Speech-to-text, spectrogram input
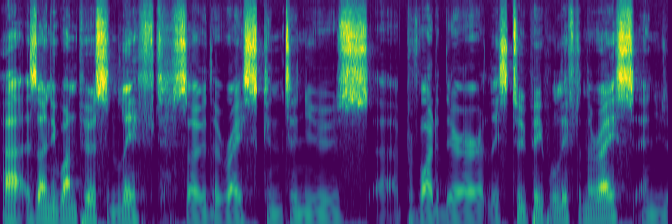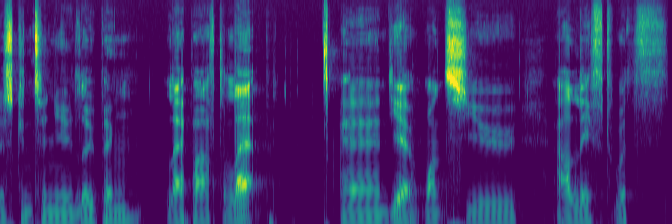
uh, is only one person left. So the race continues, uh, provided there are at least two people left in the race, and you just continue looping lap after lap. And yeah, once you are left with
